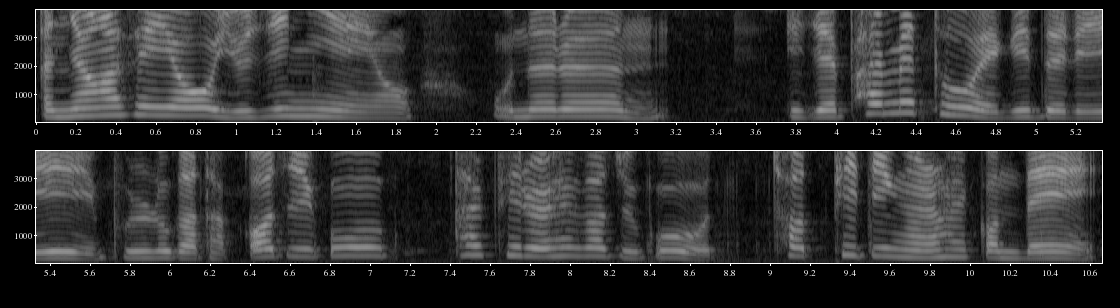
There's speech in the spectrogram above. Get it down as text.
안녕하세요. 유진이에요. 오늘은 이제 팔메토 애기들이 blue가 다 꺼지고 탈피를 해가지고 첫 feeding을 할 건데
